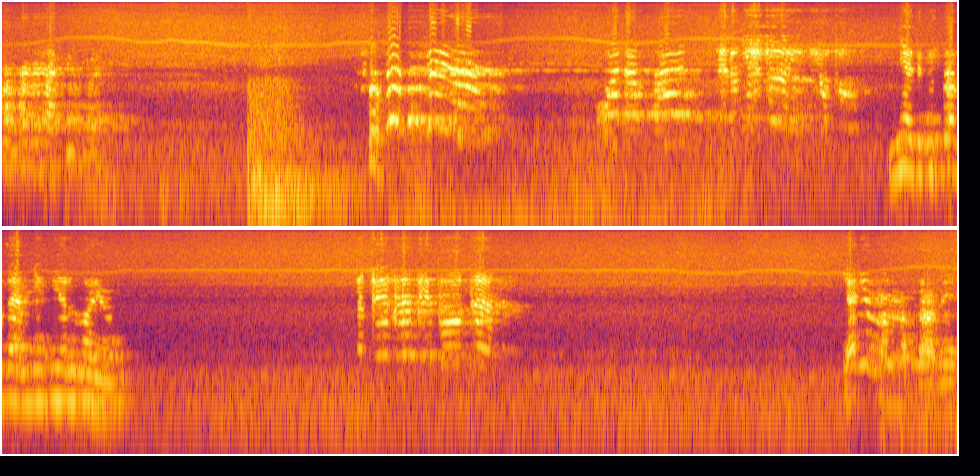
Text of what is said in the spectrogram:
bananę na hydrę. What the fuck? Nie no nie strzelaj idioto. Nie, tylko sprawdzałem, nic nie rozwoju. No tu jest lepiej, bo ten... Ja nie mam naprawić.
